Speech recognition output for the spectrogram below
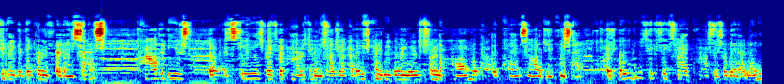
to be the victims of incest child abuse or a serious risk of harm to themselves or others can be removed from the home without their parents' knowledge and consent. If AB 665 passes the way that Wendy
